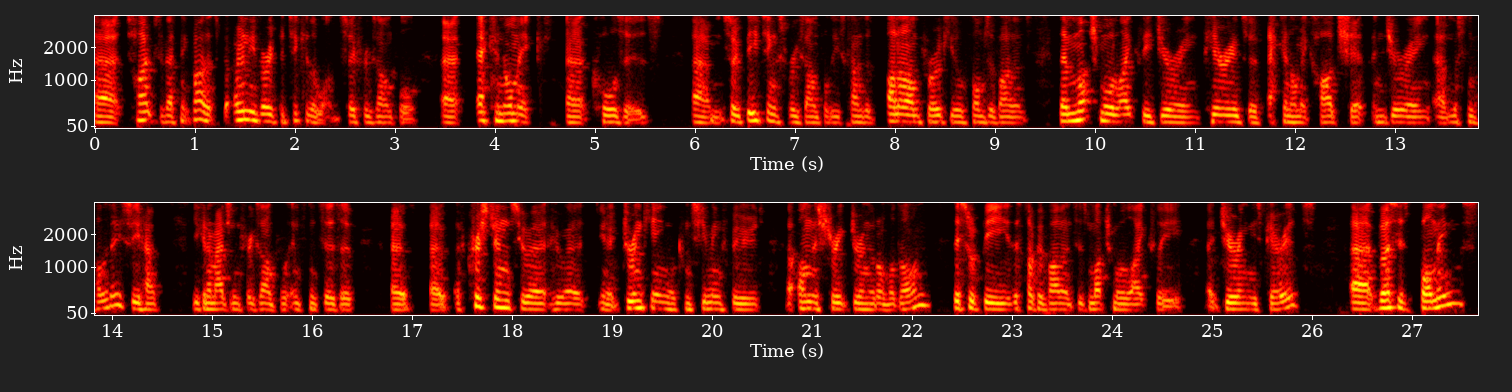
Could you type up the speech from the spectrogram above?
uh, types of ethnic violence, but only very particular ones. So for example, uh, economic causes um, so beatings, for example, these kinds of unarmed parochial forms of violence, they're much more likely during periods of economic hardship and during uh, Muslim holidays. So you have, you can imagine, for example, instances of, of, of, of Christians who are, who are you know, drinking or consuming food uh, on the street during the Ramadan. This would be, this type of violence is much more likely uh, during these periods uh, versus bombings,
